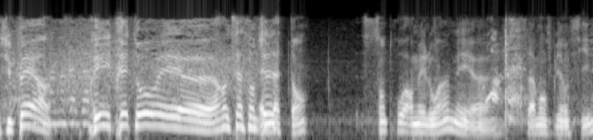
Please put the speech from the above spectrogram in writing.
Super Pris très tôt et euh, Aranxa Sanchez. Elle l'attend, sans trop armer loin, mais euh, ça avance bien aussi.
